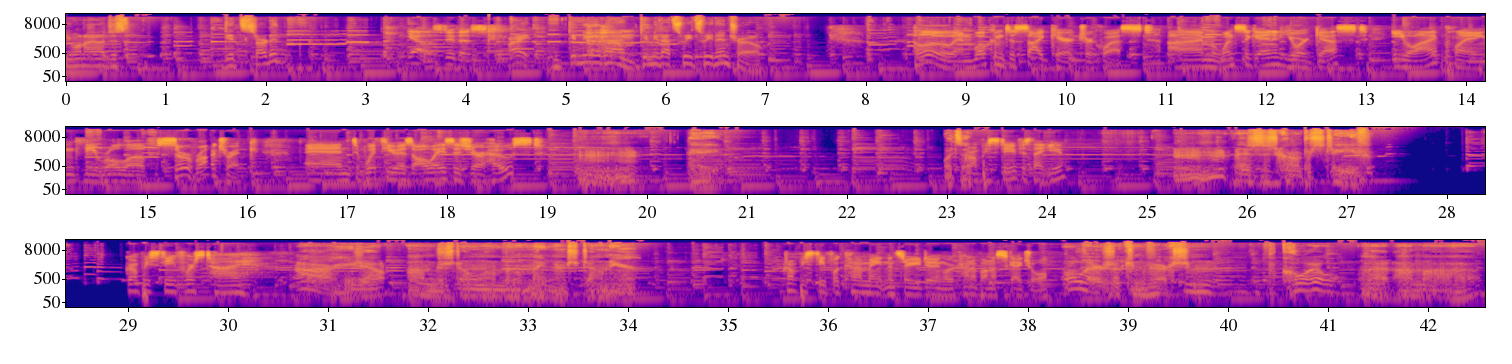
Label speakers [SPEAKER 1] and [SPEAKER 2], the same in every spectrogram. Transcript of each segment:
[SPEAKER 1] you want to just get started?
[SPEAKER 2] Yeah, let's do this.
[SPEAKER 1] All right, give me that. give me that sweet, sweet intro.
[SPEAKER 2] Hello, and welcome to Side Character Quest. I'm once again your guest, Eli, playing the role of Sir Roderick. And with you, as always, is your host,
[SPEAKER 3] Hey. What's up?
[SPEAKER 2] Grumpy Steve. Is that you?
[SPEAKER 3] mhm This is Grumpy Steve.
[SPEAKER 2] Grumpy Steve, where's Ty?
[SPEAKER 3] Oh, he's out. I'm just doing a little bit of maintenance down here.
[SPEAKER 2] Grumpy Steve, what kind of maintenance are you doing? We're kind of on a schedule.
[SPEAKER 3] Oh, there's a convection coil that I'm, uh,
